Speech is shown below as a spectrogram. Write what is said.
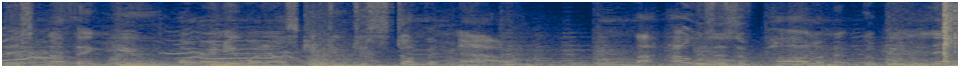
There's nothing you or anyone else can do to stop it now. The Houses of Parliament will be left.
